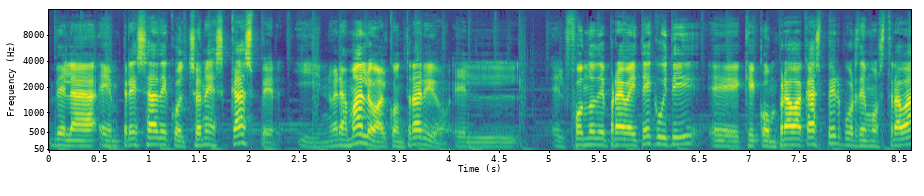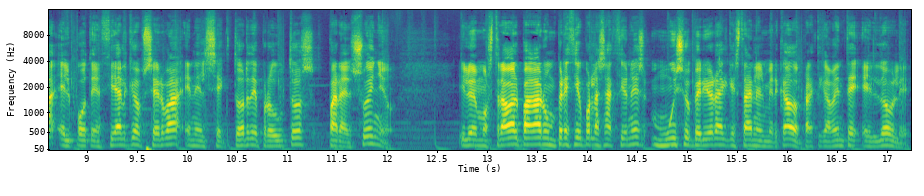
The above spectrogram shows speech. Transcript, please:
de la empresa de colchones Casper y no era malo, al contrario, el, fondo de private equity eh, que compraba Casper pues demostraba el potencial que observa en el sector de productos para el sueño y lo demostraba al pagar un precio por las acciones muy superior al que está en el mercado, prácticamente el doble.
